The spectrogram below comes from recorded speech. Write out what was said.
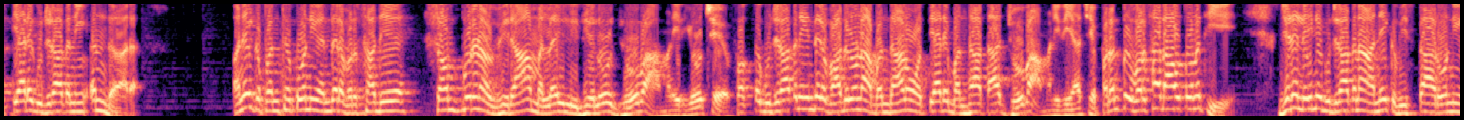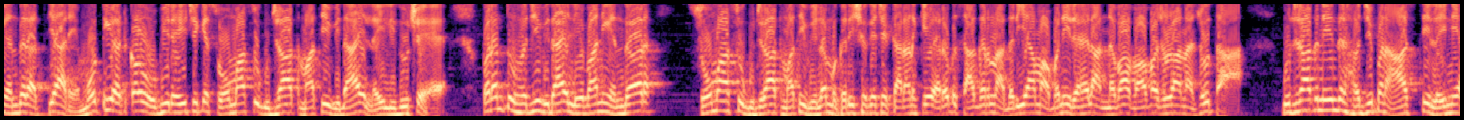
અત્યારે ગુજરાતની અંદર અનેક પંથકોની અંદર વરસાદે સંપૂર્ણ વિરામ લઈ લીધેલો જોવા મળી રહ્યો છે. ફક્ત ગુજરાતની અંદર વાદળોના બંધાણો અત્યારે બંધાતા જોવા મળી રહ્યા છે, પરંતુ વરસાદ આવતો નથી. જેને લઈને ગુજરાતના અનેક વિસ્તારોની અંદર અત્યારે મોટી અટકળો ઊભી રહી છે કે ચોમાસુ ગુજરાતમાંથી વિદાય લઈ લીધું છે. પરંતુ હજી વિદાય લેવાની અંદર ચોમાસુ ગુજરાતમાંથી વિલંબ કરી શકે છે કારણ કે અરબ સાગરના દરિયામાં બની રહેલા નવા વાવાઝોડાના જોતા ગુજરાતની અંદર હજી પણ આજથી લઈને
